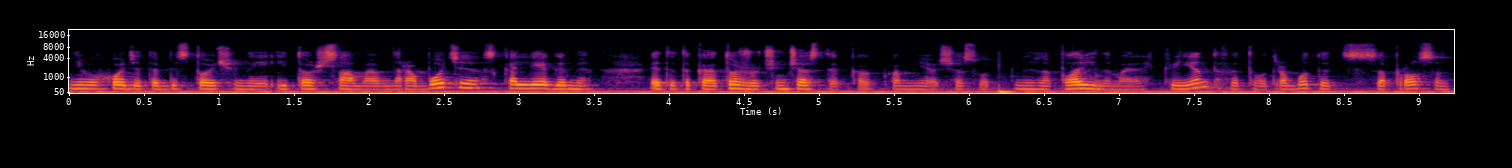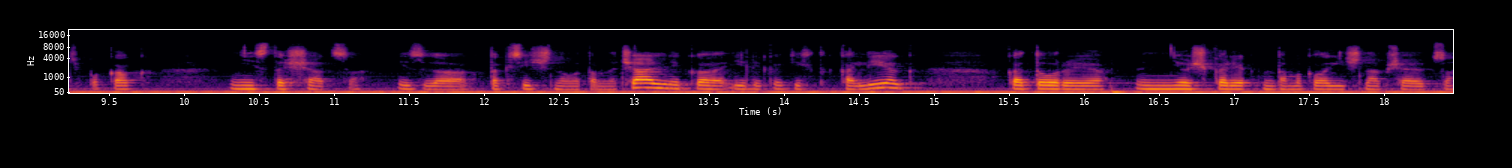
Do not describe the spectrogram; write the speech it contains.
не выходит обесточенный, и то же самое на работе с коллегами. Это такая тоже очень часто, как ко мне сейчас вот, не знаю, половина моих клиентов, это вот работает с запросом, типа, как не истощаться из-за токсичного там начальника или каких-то коллег, которые не очень корректно там экологично общаются.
